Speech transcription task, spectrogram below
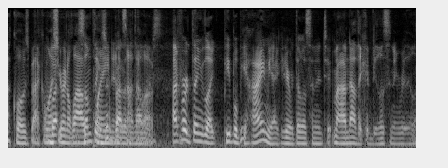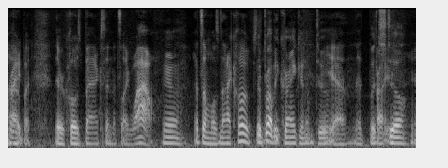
a closed back, unless But you're in a loud some things plane are and it's better not than that loud. others. I've heard things like people behind me, I could hear what they're listening to. Well, now they could be listening really loud, Right. but they were closed backs, and it's like, wow, yeah. that's almost not close. They're probably cranking them too. yeah, But probably- still. yeah.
